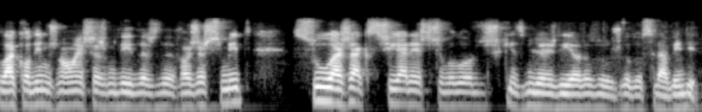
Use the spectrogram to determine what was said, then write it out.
Lá Codimos não enche as medidas de Roger Schmidt. Se o Ajax chegar a estes valores, 15 milhões de euros, o jogador será vendido.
